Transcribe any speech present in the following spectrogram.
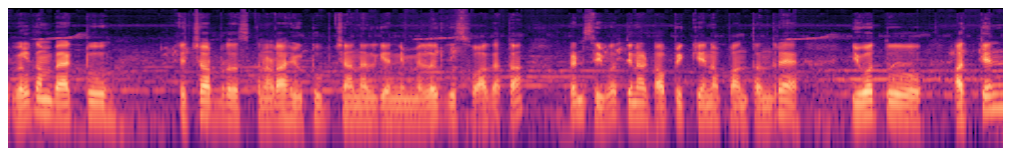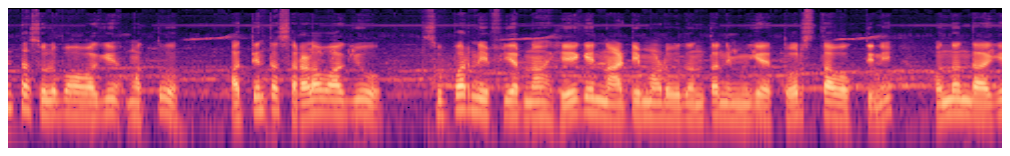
Welcome back to H R brothers Kannada YouTube ಚಾನಲ್ಗೆ ನಿಮ್ಮೆಲ್ಲರಿಗೂ ಸ್ವಾಗತ. ಫ್ರೆಂಡ್ಸ್, ಇವತ್ತಿನ ಟಾಪಿಕ್ ಏನಪ್ಪ ಅಂತಂದರೆ, ಇವತ್ತು ಅತ್ಯಂತ ಸುಲಭವಾಗಿ ಮತ್ತು ಅತ್ಯಂತ ಸರಳವಾಗಿಯೂ ಸೂಪರ್ ನೇಫಿಯರ್ನ ಹೇಗೆ ನಾಟಿ ಮಾಡುವುದಂತ ನಿಮಗೆ ತೋರಿಸ್ತಾ ಹೋಗ್ತೀನಿ. ಒಂದೊಂದಾಗಿ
